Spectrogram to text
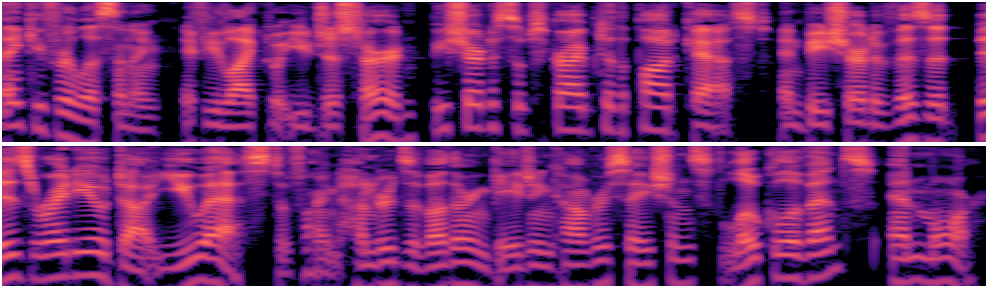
Thank you for listening. If you liked what you just heard, be sure to subscribe to the podcast and be sure to visit bizradio.us to find hundreds of other engaging conversations, local events, and more.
